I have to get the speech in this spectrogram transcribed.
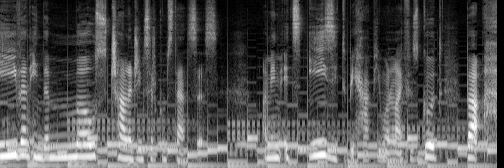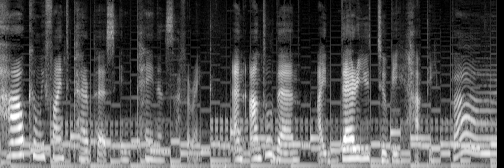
even in the most challenging circumstances. I mean, it's easy to be happy when life is good, but how can we find purpose in pain and suffering? And until then, I dare you to be happy. Bye!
